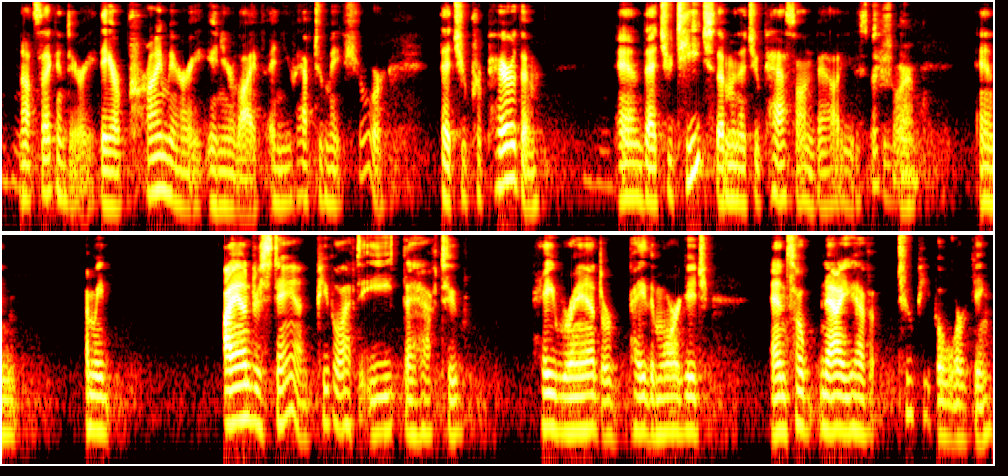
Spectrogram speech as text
Mhm. not secondary. They are primary in your life, and you have to make sure that you prepare them Mhm. and that you teach them and that you pass on values For to sure. them. And I mean, I understand people have to eat, they have to pay rent or pay the mortgage. And so now you have two people working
